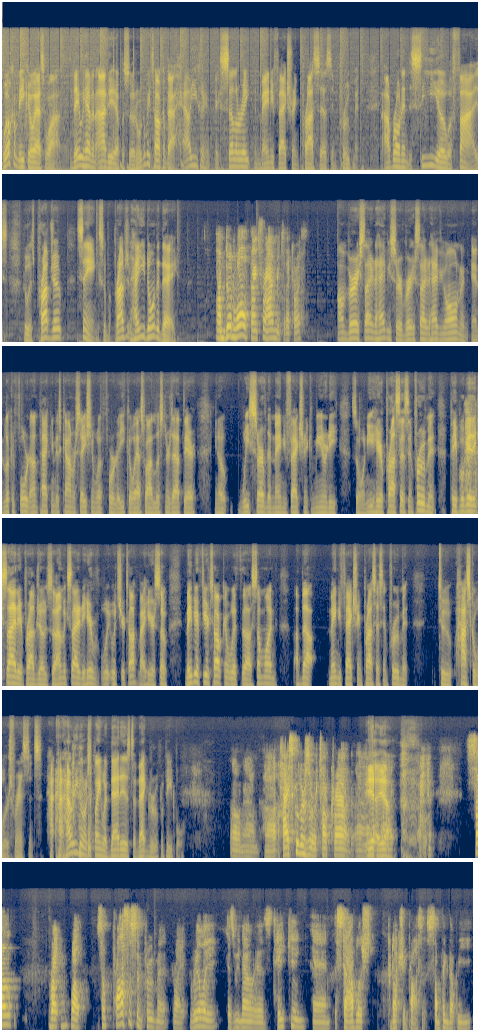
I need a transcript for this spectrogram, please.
Welcome to Why. Today we have an idea episode, and we're going to be talking about how you can accelerate the manufacturing process improvement. I brought in the CEO of Pyze, who is Prabhjot Singh. So, Prabhjot, how you doing today? I'm doing well. Thanks for having me today, Chris. I'm very excited to have you, sir. Very excited to have you on and, and looking forward to unpacking this conversation with for the Why listeners out there. You know, we serve the manufacturing community. So when you hear process improvement, people get excited, Prabhjot. So I'm excited to hear what, what, you're talking about here. So maybe if you're talking with uh, someone about manufacturing process improvement to high schoolers, for instance, how, how are you going to explain what that is to that group of people? Oh man, uh, high schoolers are a tough crowd. Uh, yeah, yeah. So, right. Well, so process improvement, right? Really, as we know, is taking an established production process, something that we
